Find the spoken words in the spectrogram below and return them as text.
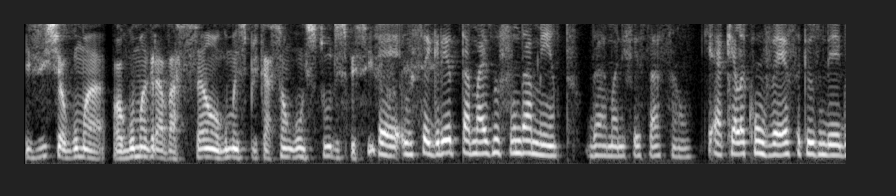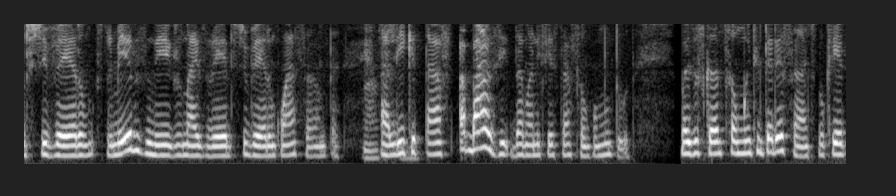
Existe alguma, alguma gravação, alguma explicação, algum estudo específico? É, o segredo está mais no fundamento da manifestação. Que é aquela conversa que os negros tiveram, os primeiros negros mais velhos tiveram com a santa. Ah, Ali sim. que está a base da manifestação como um todo. Mas os cantos são muito interessantes, porque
